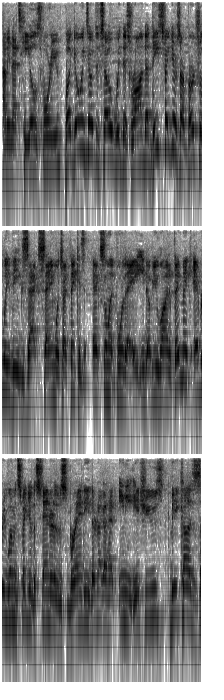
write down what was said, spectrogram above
I mean, that's heels for you. But going toe-to-toe -to -toe with this Ronda, these figures are virtually the exact same, which I think is excellent for the AEW line. If they make every women's figure the standard of this Brandi, they're not going to have any issues because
